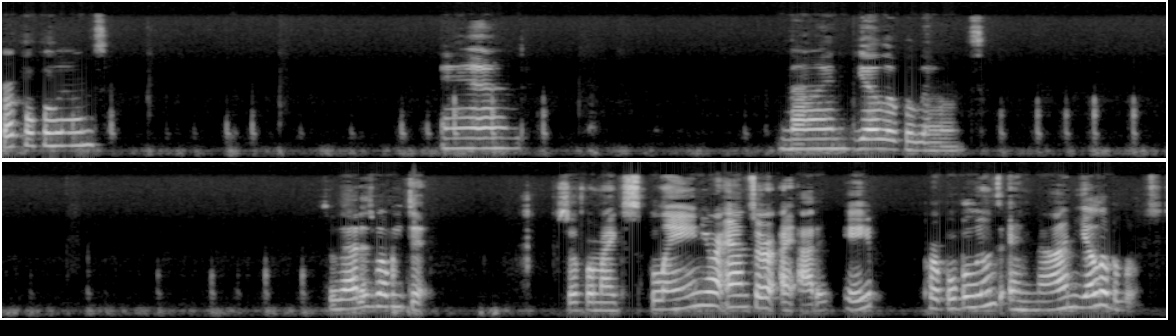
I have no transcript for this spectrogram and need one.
purple balloons and nine yellow balloons. So that is what we did. So for my explain your answer, I added eight purple balloons and nine yellow balloons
